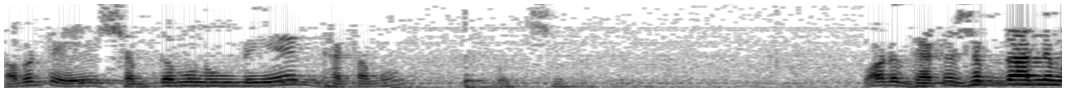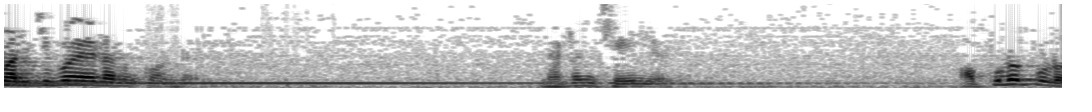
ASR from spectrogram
కాబట్టి శబ్దము నుండియే ఘటము వచ్చింది. వాడు ఘట శబ్దాన్ని మర్చిపోయాడు అనుకోండి ఘటన చేయలేడు. అప్పుడప్పుడు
